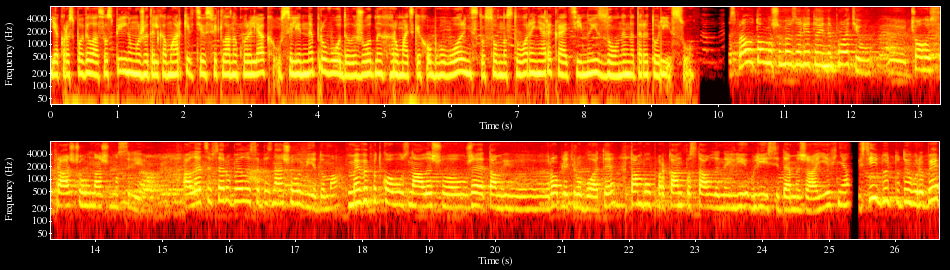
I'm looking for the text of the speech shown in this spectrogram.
Як розповіла Суспільному жителька Марківців Світлана Куриляк, у селі не проводили жодних громадських обговорень стосовно створення рекреаційної зони на території лісу. Справа в тому, що ми взагалі-то і не проти е, чогось кращого в нашому селі. Але це все робилося без нашого відома. Ми випадково знали, що вже там е, роблять роботи. Там був паркан поставлений в лісі, де межа їхня. Всі йдуть туди у гриби,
